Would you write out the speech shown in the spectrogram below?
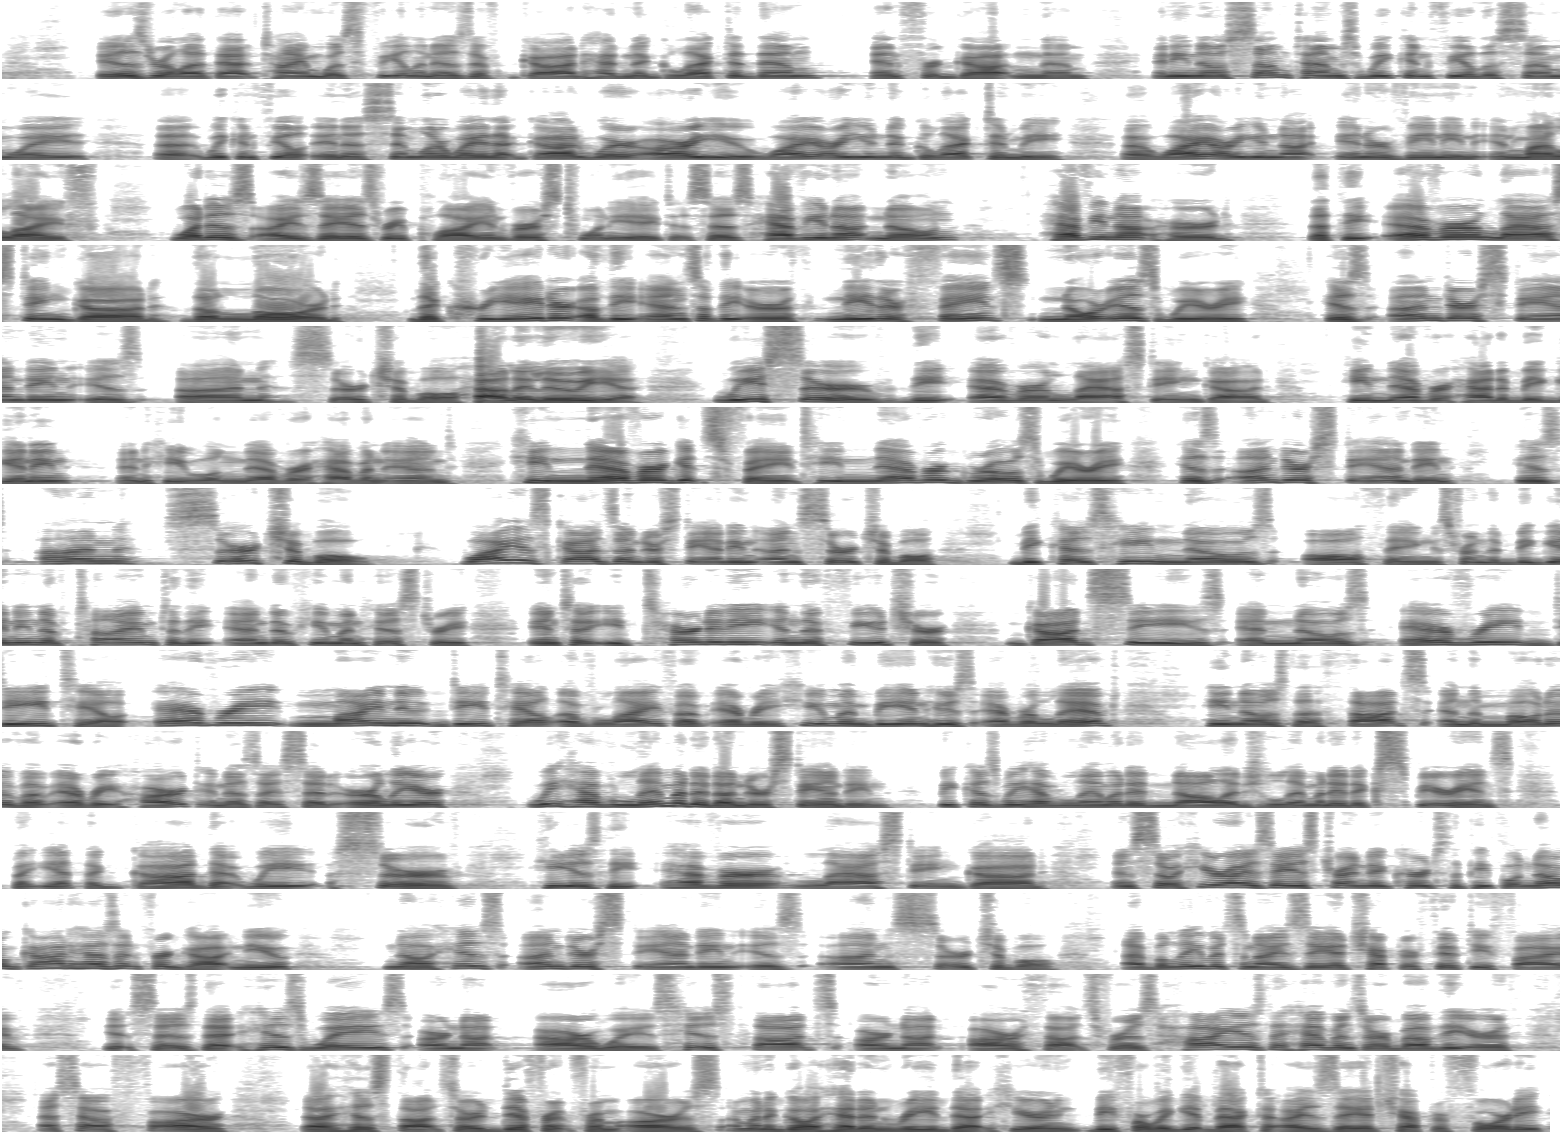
Israel at that time was feeling as if God had neglected them and forgotten them. And you know, sometimes we can feel the same way. Uh, we can feel in a similar way that God, where are you? Why are you neglecting me? Uh, why are you not intervening in my life? What is Isaiah's reply in verse 28? It says, Have you not known? Have you not heard that the everlasting God, the Lord, the creator of the ends of the earth, neither faints nor is weary? His understanding is unsearchable. Hallelujah. We serve the everlasting God. He never had a beginning and he will never have an end. He never gets faint. He never grows weary. His understanding is unsearchable. Why is God's understanding unsearchable? Because He knows all things, from the beginning of time to the end of human history, into eternity in the future. God sees and knows every detail, every minute detail of life of every human being who's ever lived. He knows the thoughts and the motive of every heart. And as I said earlier, we have limited understanding because we have limited knowledge, limited experience. But yet, the God that we serve, He is the everlasting God. And so here Isaiah is trying to encourage the people no, God hasn't forgotten you. No, his understanding is unsearchable. I believe it's in Isaiah chapter 55. It says that his ways are not our ways, his thoughts are not our thoughts. For as high as the heavens are above the earth, that's how far uh, his thoughts are different from ours. I'm going to go ahead and read that here and before we get back to Isaiah chapter 40.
